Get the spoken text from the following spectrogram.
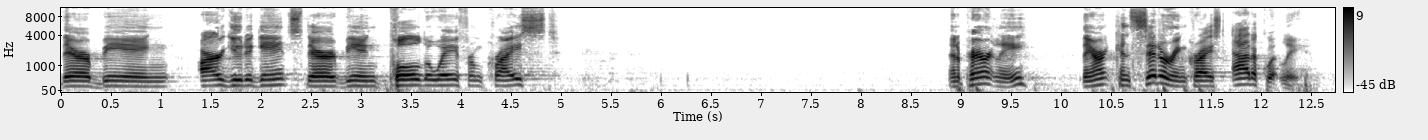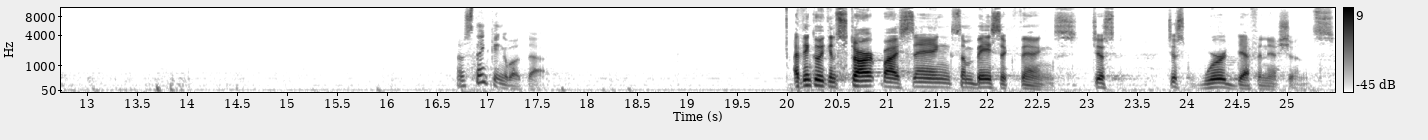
they're being argued against, they're being pulled away from Christ. And apparently, they aren't considering Christ adequately. I was thinking about that. I think we can start by saying some basic things, just, just word definitions.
